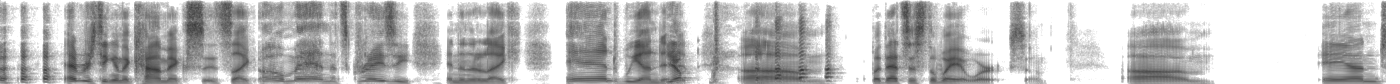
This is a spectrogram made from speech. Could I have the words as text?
yeah, Everything in the comics, it's like, oh man, that's crazy, and then they're like, and we undid Yep. it. Um, but that's just the way it works. So, um, and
